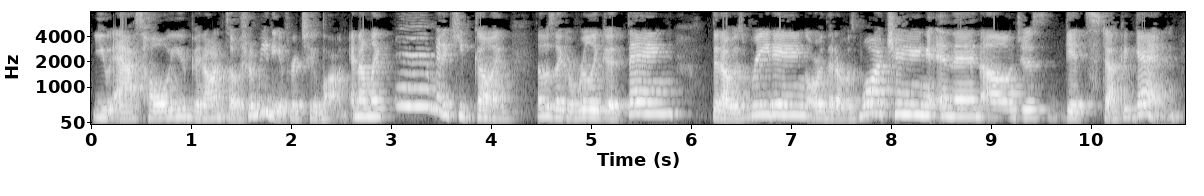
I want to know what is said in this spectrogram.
you asshole, you've been on social media for too long. And I'm like, eh, I'm gonna keep going. That was like a really good thing that I was reading or that I was watching, and then I'll just get stuck again.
